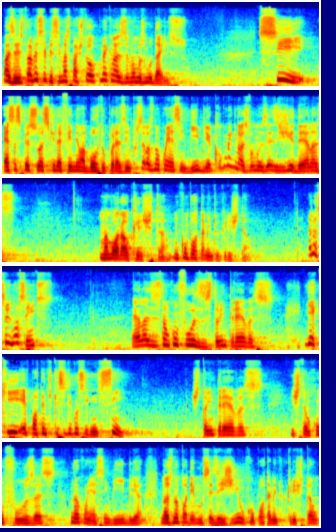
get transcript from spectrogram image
Mas vezes, talvez você pense, mas pastor, como é que nós vamos mudar isso? Se essas pessoas que defendem o aborto, por exemplo, se elas não conhecem Bíblia, como é que nós vamos exigir delas uma moral cristã, um comportamento cristão? Elas são inocentes. Elas estão confusas, estão em trevas. E aqui é importante que se diga o seguinte: sim, estão em trevas, estão confusas, não conhecem Bíblia, nós não podemos exigir um comportamento cristão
